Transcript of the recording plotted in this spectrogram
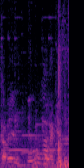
Come in.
